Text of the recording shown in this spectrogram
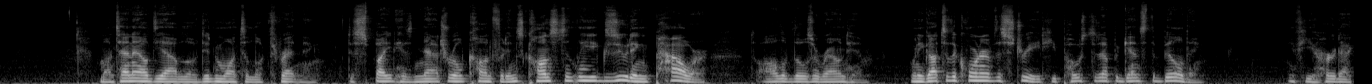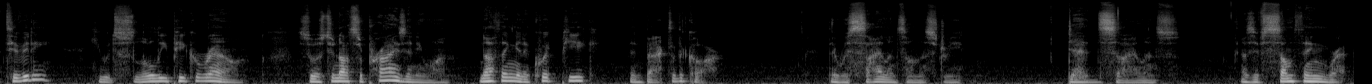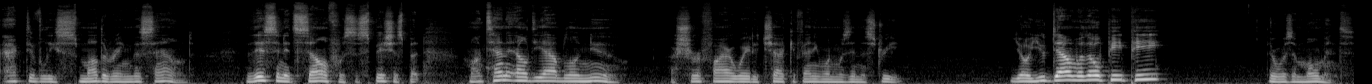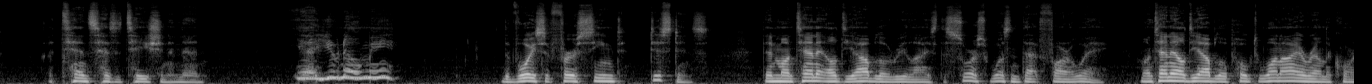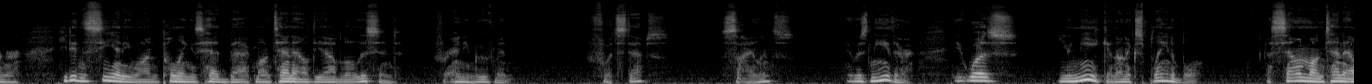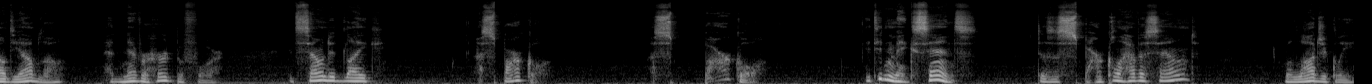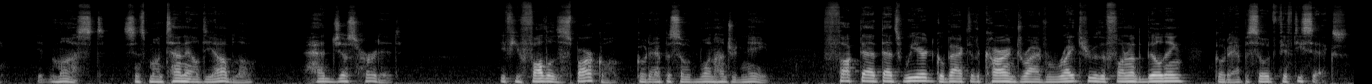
Montana El Diablo didn't want to look threatening, despite his natural confidence constantly exuding power to all of those around him. When he got to the corner of the street, he posted up against the building. If he heard activity, he would slowly peek around so as to not surprise anyone. Nothing in a quick peek, then back to the car. There was silence on the street. Dead silence, as if something were actively smothering the sound. This in itself was suspicious, but Montana El Diablo knew a surefire way to check if anyone was in the street. Yo, you down with OPP? There was a moment, a tense hesitation, and then, Yeah, you know me. The voice at first seemed distance. Then Montana El Diablo realized the source wasn't that far away. Montana El Diablo poked one eye around the corner. He didn't see anyone. Pulling his head back, Montana El Diablo listened for any movement. Footsteps? Silence? It was neither. It was unique and unexplainable. A sound Montana El Diablo had never heard before. It sounded like a sparkle. A sparkle. It didn't make sense. Does a sparkle have a sound? Well, logically, it must, since Montana El Diablo had just heard it. If you follow the sparkle, go to episode 108. Fuck that, that's weird. Go back to the car and drive right through the front of the building. Go to episode 56.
